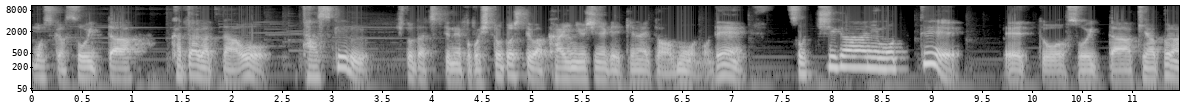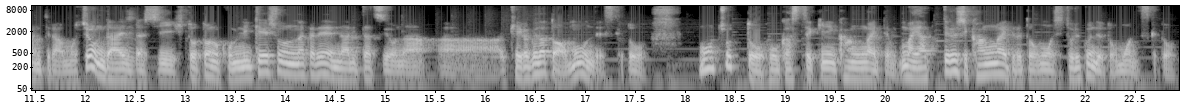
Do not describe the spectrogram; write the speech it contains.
もしくはそういった方々を助ける人たちってね、やっぱこう人としては介入しなきゃいけないとは思うので、そっち側に持って、えっと、そういったケアプランっていうのはもちろん大事だし、人とのコミュニケーションの中で成り立つようなあ計画だとは思うんですけど、もうちょっと包括的に考えて、まあやってるし考えてると思うし、取り組んでると思うんですけど、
